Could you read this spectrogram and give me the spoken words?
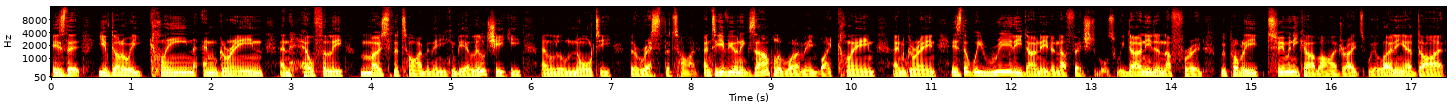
is that you've got to eat clean and green and healthily most of the time, and then you can be a little cheeky and a little naughty the rest of the time. And to give you an example of what I mean by clean and green, is that we really don't eat enough vegetables. We don't eat enough fruit. We probably eat too many carbohydrates. We're loading our diet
